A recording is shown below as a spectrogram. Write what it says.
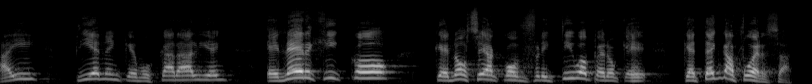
Ahí tienen que buscar a alguien enérgico, que no sea conflictivo, pero que, que tenga fuerza,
